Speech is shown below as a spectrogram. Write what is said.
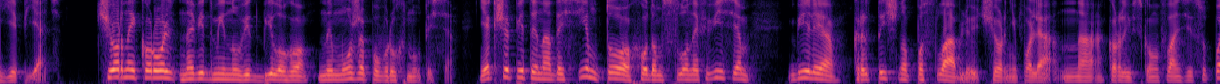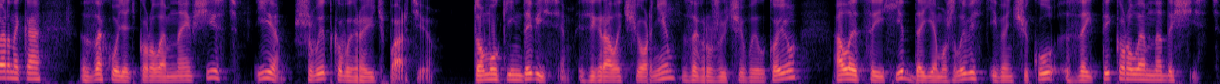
e5. Чорний король, на відміну від білого, не може поворухнутися. Якщо піти на d7, то ходом слон f8 білі критично послаблюють чорні поля на королівському фланзі суперника, заходять королем на f6 і швидко виграють партію. Тому кінь d8 зіграли чорні, загрожуючи вилкою, але цей хід дає можливість Іванчуку зайти королем на d6.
